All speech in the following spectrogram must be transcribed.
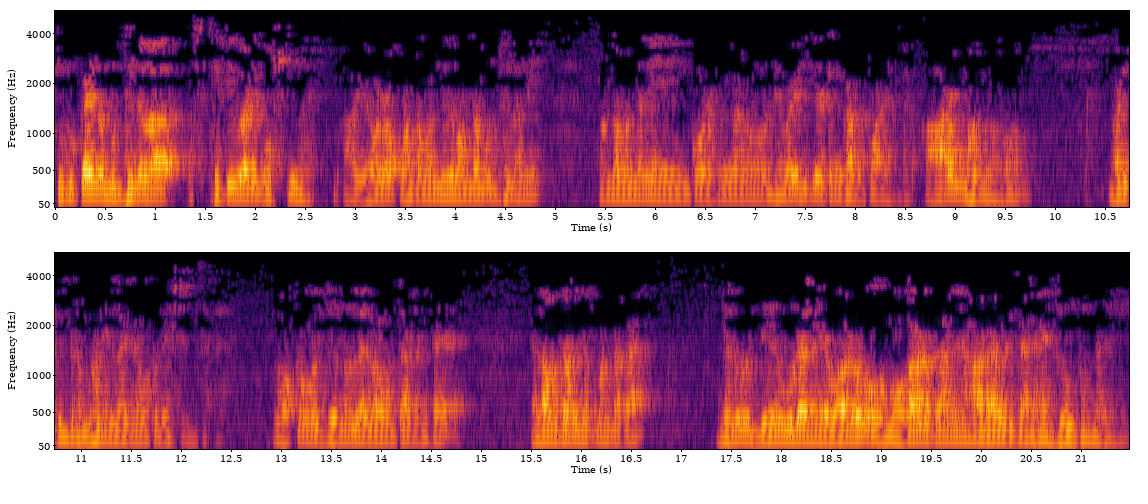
చురుకైన బుద్ధి గల స్థితి వాడికి వస్తుంది. ఎవరో కొంతమందిని వంద బుద్ధులని కొంతమందిని ఇంకో రకంగానూ డివైడ్ చేయటం కాదు పాయింట్ ఆరంభంలో వాడికి బ్రహ్మని ఇలాగే ఉపదేశించాలి. లోకంలో జనులు ఎలా ఉంటారంటే ఎలా ఉంటారో చెప్పమంటారా? జనులు దేవుడు అనేవాడు ఒక మొగాడు కానీ ఆడావిడి కానీ అడ్డు ఉంటుందని.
